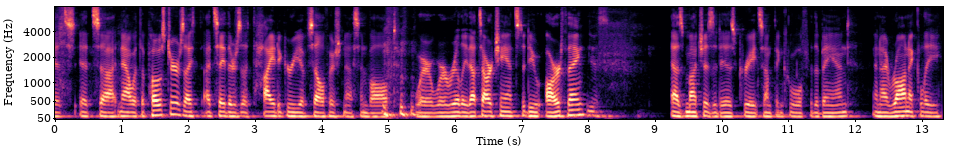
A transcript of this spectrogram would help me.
It's it's uh, now with the posters. I, I'd say there's a high degree of selfishness involved where we're really that's our chance to do our thing Yes. as much as it is create something cool for the band. And ironically,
